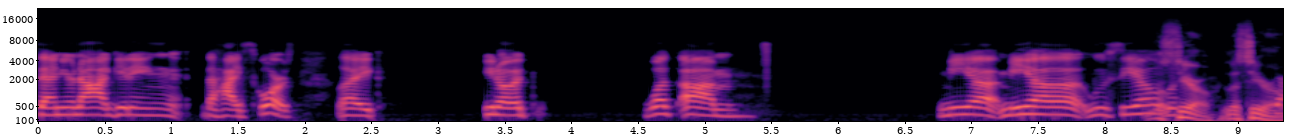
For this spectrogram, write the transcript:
then you're not getting the high scores. Like, you know, it, what um Mia Mia Lucio Lucero Lucero yeah,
